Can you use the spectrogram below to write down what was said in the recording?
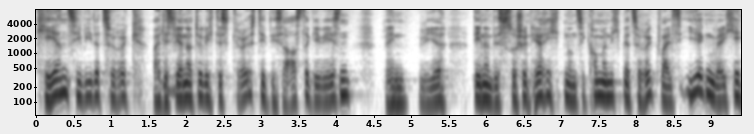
Kehren sie wieder zurück, weil das wäre natürlich das größte Desaster gewesen, wenn wir denen das so schön herrichten und sie kommen nicht mehr zurück, weil es irgendwelche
